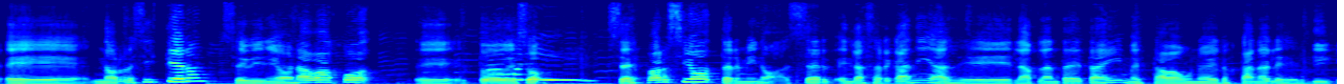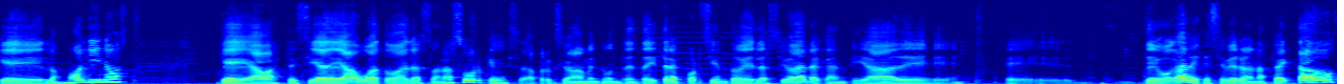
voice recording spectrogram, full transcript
eh, no resistieron, se vinieron abajo, eh, todo eso se esparció, terminó en las cercanías de la planta de Taim, estaba uno de los canales del dique Los Molinos, que abastecía de agua toda la zona sur, que es aproximadamente un 33% de la ciudad, la cantidad de, eh, de hogares que se vieron afectados.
